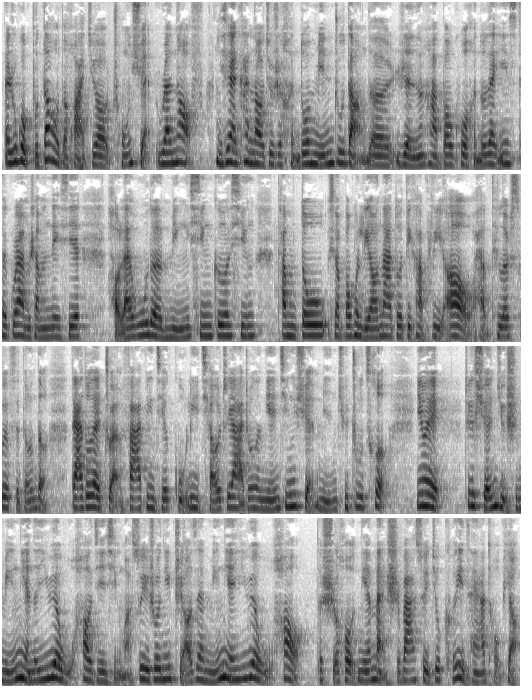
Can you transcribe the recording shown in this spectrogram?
那如果不到的话，就要重选 run off。你现在看到就是很多民主党的人哈，包括很多在 Instagram 上的那些好莱坞的明星歌星，他们都像包括里奥纳多·迪卡普里奥，还有 Taylor Swift 等等，大家都在转发，并且鼓励乔治亚州的年轻选民去注册，因为。这个选举是明年的一月五号进行嘛？所以说你只要在明年一月五号的时候年满十八岁就可以参加投票，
